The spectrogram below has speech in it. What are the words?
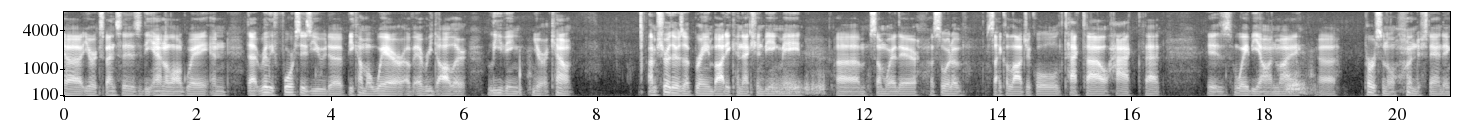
uh, your expenses the analog way, and that really forces you to become aware of every dollar leaving your account. I'm sure there's a brain body connection being made um, somewhere there, a sort of psychological, tactile hack that is way beyond my uh, personal understanding.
